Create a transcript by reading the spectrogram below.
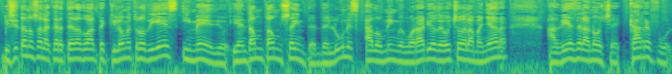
Visítanos en la carretera Duarte, kilómetro 10 y medio, y en Downtown Center, de lunes a domingo, en horario de 8 de la mañana a 10 de la noche. Carrefour.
